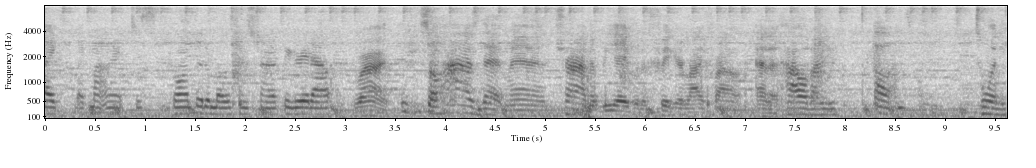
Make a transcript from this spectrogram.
like like my aunt, just going through the motions, trying to figure it out. Right. So how's that, man? Trying to be able to figure life out. At a, how old are you? Oh, I'm 20.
